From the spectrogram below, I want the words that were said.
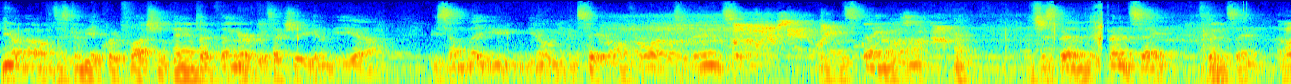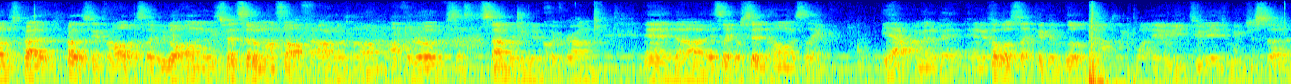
you don't know if it's just going to be a quick flash in the pan type thing or if it's actually going to be uh, be something that you you know you can stay around for a while as a band. So you know, it's been uh, it's just been it's been insane. It's been insane. I know it's probably, it's probably the same for all of us. Like we go home and we spent seven months off on um, off the road since December. We did a quick run, and uh, it's like we're sitting at home. It's like, yeah, I'm in a band, and a couple of us like pick up little one day a week, two days a week, just uh,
